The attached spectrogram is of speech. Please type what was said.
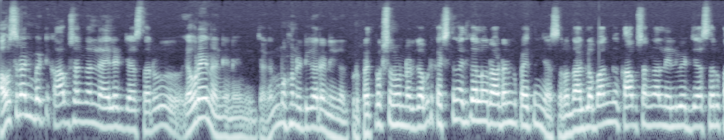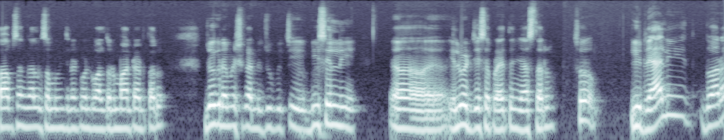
అవసరాన్ని బట్టి కాపు సంఘాలను హైలైట్ చేస్తారు. ఎవరైనా నేను జగన్మోహన్ రెడ్డి గారు అని కాదు. ఇప్పుడు ప్రతిపక్షంలో ఉన్నారు కాబట్టి ఖచ్చితంగా అధికారంలో రావడానికి ప్రయత్నం చేస్తారు. దాంట్లో భాగంగా కాపు సంఘాలను ఎలివేట్ చేస్తారు. కాపు సంఘాలకు సంబంధించినటువంటి వాళ్ళతో మాట్లాడతారు. జోగి రమేష్ గారిని చూపించి బీసీలని ఎలివేట్ చేసే ప్రయత్నం చేస్తారు. సో ఈ ర్యాలీ ద్వారా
